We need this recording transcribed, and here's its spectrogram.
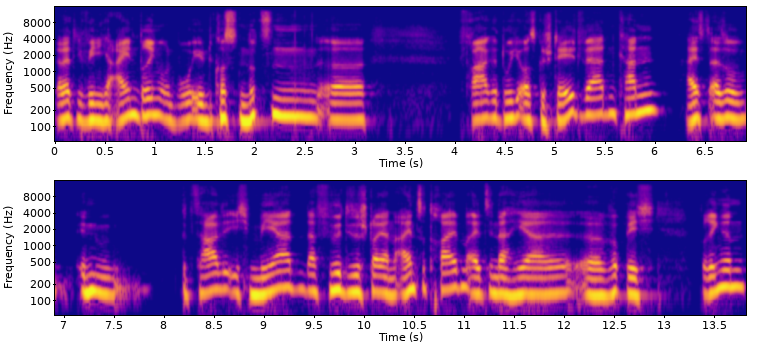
relativ wenig einbringen und wo eben Kosten-Nutzen-Frage äh, durchaus gestellt werden kann. Heißt also, in, bezahle ich mehr dafür, diese Steuern einzutreiben, als sie nachher äh, wirklich bringen.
